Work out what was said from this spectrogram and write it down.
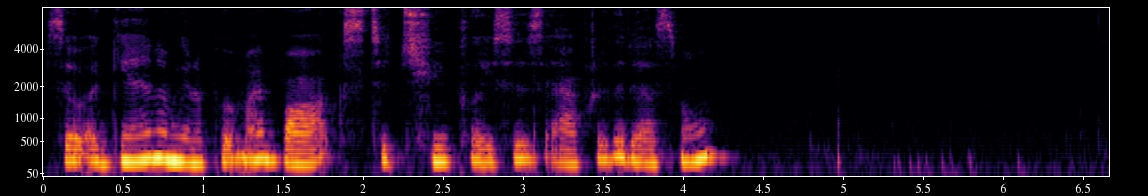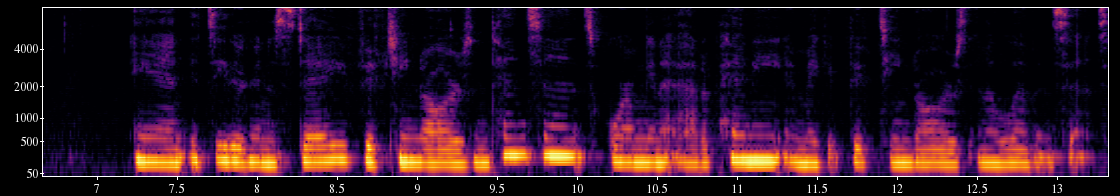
So again, I'm going to put my box to two places after the decimal. And it's either going to stay $15.10 or I'm going to add a penny and make it $15.11.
